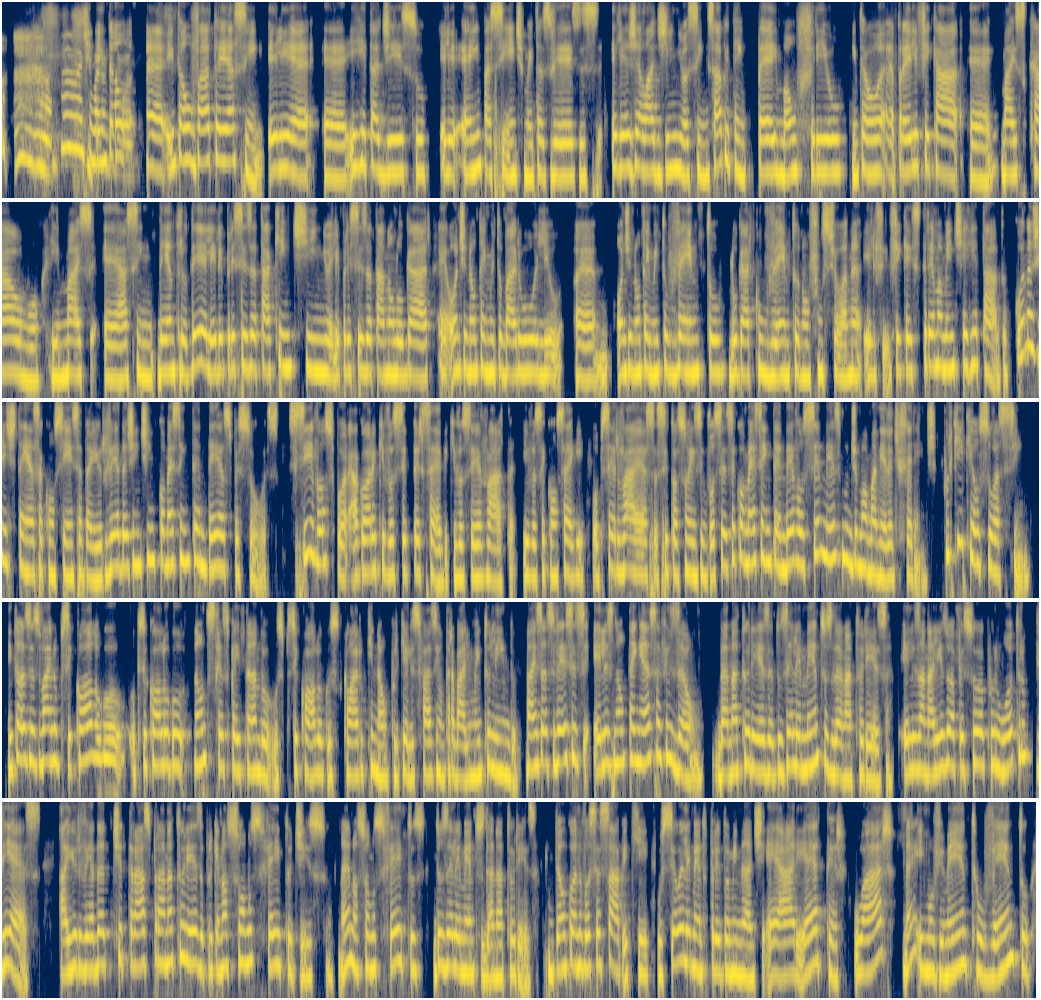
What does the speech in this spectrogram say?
Ai, que então, é, então o vata é assim. Ele é, é irritadiço, ele é impaciente muitas vezes, ele é geladinho, assim, sabe? Tem pé e mão frio. Então, é, para ele ficar é, mais calmo e mais, é, assim, dentro dele, ele precisa estar tá quentinho, ele precisa estar tá num lugar é, onde não tem muito barulho, é, onde não tem muito vento, lugar com vento não funciona, ele fica extremamente irritado. Quando a gente tem essa consciência da Ayurveda, a gente começa a entender as pessoas. Se, vamos supor, agora que você percebe que você é vata e você consegue observar essas situações em você, você começa a entender você mesmo de uma maneira diferente. Por que, que eu sou assim? Então, às vezes, vai no psicólogo, o psicólogo, não desrespeitando os psicólogos, claro que não, porque eles fazem um trabalho muito lindo, mas às vezes eles não têm essa visão da natureza, dos elementos da natureza. Eles analisam a pessoa por um outro viés a Ayurveda te traz para a natureza, porque nós somos feitos disso, né? Nós somos feitos dos elementos da natureza. Então, quando você sabe que o seu elemento predominante é ar e éter, o ar, né, em movimento, o vento,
